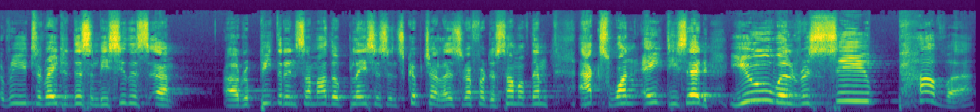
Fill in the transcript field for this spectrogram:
reiterated this, and we see this. Um, uh, repeated in some other places in scripture. Let's refer to some of them. Acts 1 8, he said, You will receive power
